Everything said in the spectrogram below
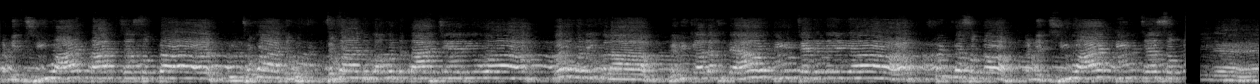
અને જીવા તાચ છે સુદ્ધ ઈ જુગાજુ જુગાજુ ગમત છે રીવા કર્મની કલા એની કલખ દે આવ નીચે દનેયા પિંડ સુદ્ધ અને જીવા નીચે સુદ્ધ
